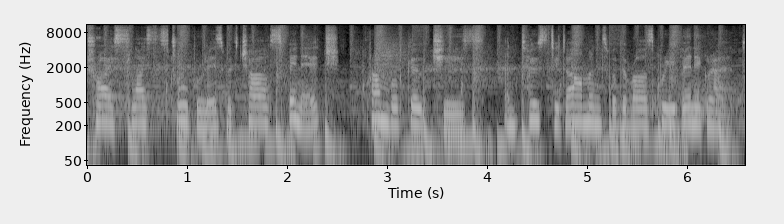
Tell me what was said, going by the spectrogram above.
Try sliced strawberries with child spinach, crumbled goat cheese, and toasted almonds with a raspberry vinaigrette.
